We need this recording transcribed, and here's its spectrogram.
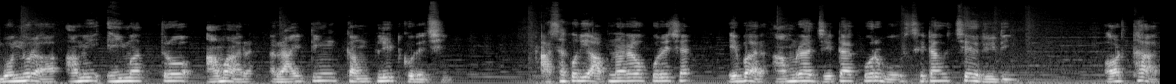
বন্ধুরা, আমি এইমাত্র আমার রাইটিং কমপ্লিট করেছি। আশা করি আপনারাও করেছেন। এবার আমরা যেটা করব, সেটা হচ্ছে রিডিং অর্থাৎ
